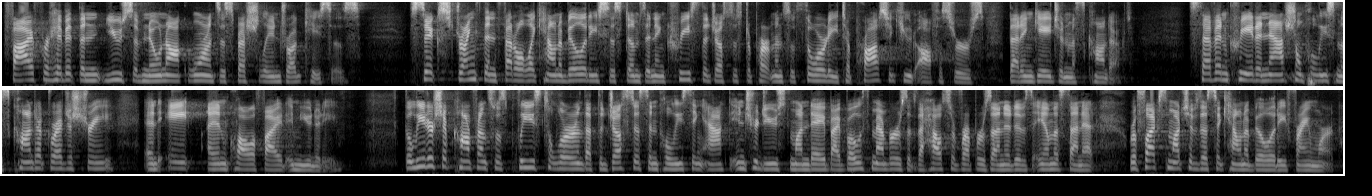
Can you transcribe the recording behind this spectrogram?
Five, prohibit the use of no knock warrants, especially in drug cases. Six, strengthen federal accountability systems and increase the Justice Department's authority to prosecute officers that engage in misconduct. Seven, create a national police misconduct registry. And eight, end qualified immunity. The Leadership Conference was pleased to learn that the Justice and Policing Act, introduced Monday by both members of the House of Representatives and the Senate, reflects much of this accountability framework.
